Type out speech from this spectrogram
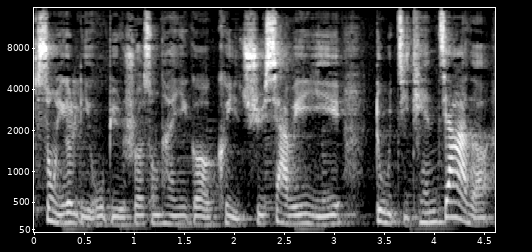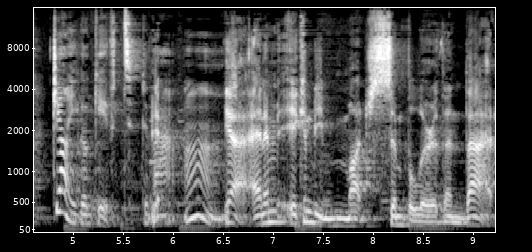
送一个礼物，比如说送他一个可以去夏威夷度几天假的这样一个 gift，对吧？嗯 Yeah, and it it can be much simpler than that.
